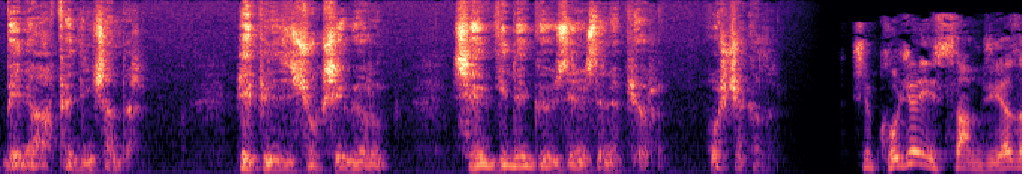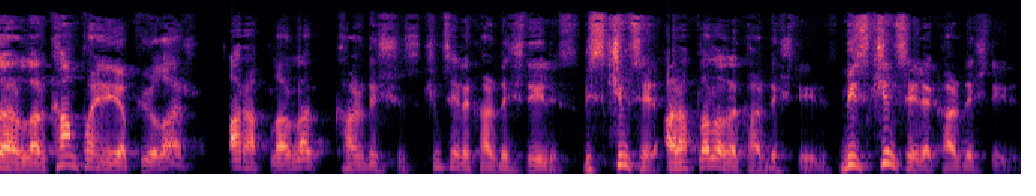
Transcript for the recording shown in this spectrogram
Beni affedin canlar. Hepinizi çok seviyorum. Sevgiyle gözlerinizden öpüyorum. Hoşçakalın. Şimdi koca İslamcı yazarlar kampanya yapıyorlar. Araplarla kardeşiz. Kimseyle kardeş değiliz. Biz kimseyle, Araplarla da kardeş değiliz. Biz kimseyle kardeş değiliz.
